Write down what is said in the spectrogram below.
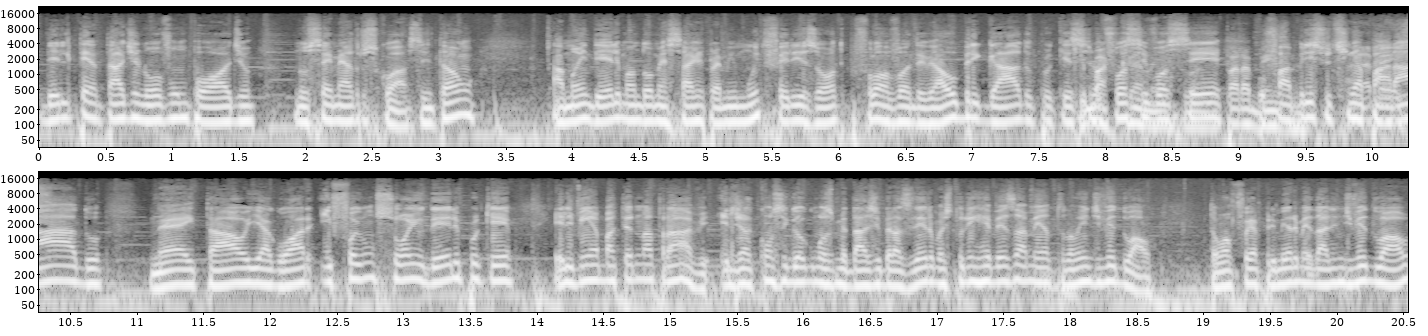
dele tentar de novo um pódio nos 100 metros costas. Então, a mãe dele mandou mensagem pra mim muito feliz ontem, falou: "Ó, Wander, ah, obrigado, porque se Que não bacana fosse isso, você. Parabéns, o Fabrício tinha Parabéns. parado, né, e tal, e agora e foi um sonho dele porque ele vinha batendo na trave. Ele já conseguiu algumas medalhas de brasileiro, mas tudo em revezamento, não individual. Então foi a primeira medalha individual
